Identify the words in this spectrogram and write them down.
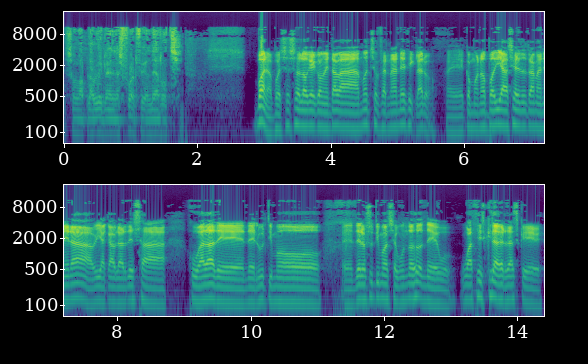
solo aplaudirle el esfuerzo y el derroche. Bueno, pues eso es lo que comentaba Moncho Fernández y claro, eh, como no podía ser de otra manera, había que hablar de esa jugada de, del último, eh, de los últimos segundos donde Waziski la verdad es que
